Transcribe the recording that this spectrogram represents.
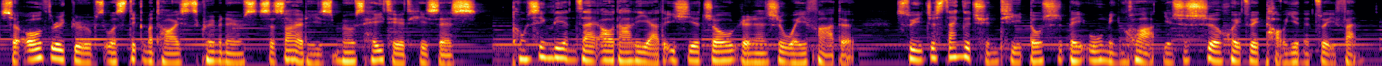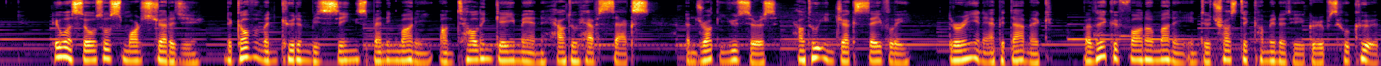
so all three groups were stigmatized criminals society's most hated, he says. 同性恋在澳大利亚的一些州仍然是违法的，所以这三个群体都是被污名化，也是社会最讨厌的罪犯。It was also smart strategy. The government couldn't be seen spending money on telling gay men how to have sex and drug users how to inject safely during an epidemic, but they could funnel money into trusted community groups who could.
